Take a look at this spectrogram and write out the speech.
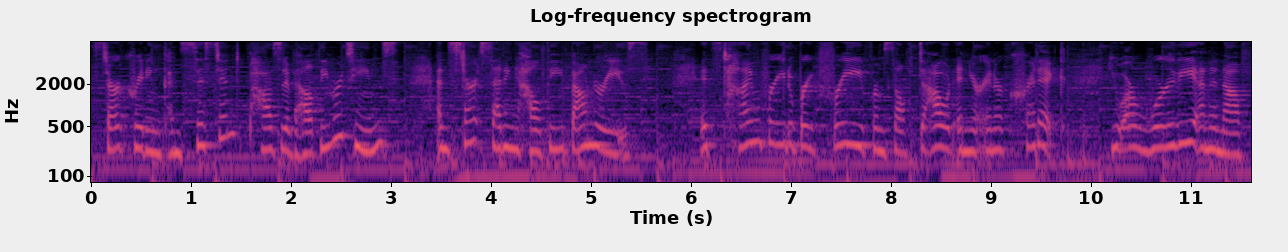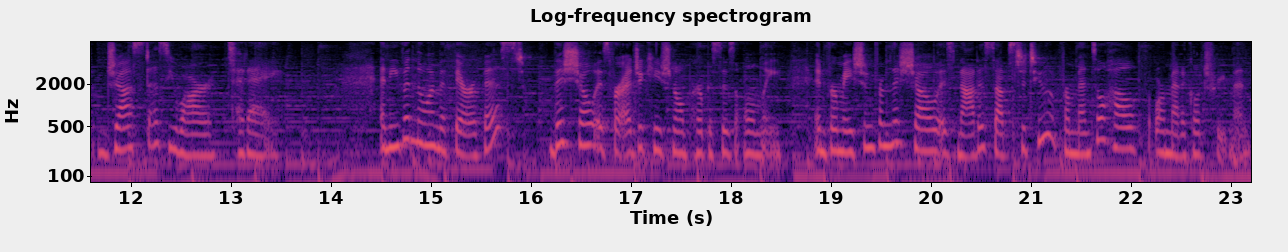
start creating consistent, positive, healthy routines, and start setting healthy boundaries. It's time for you to break free from self doubt and your inner critic you are worthy and enough just as you are today. And even though I'm a therapist, this show is for educational purposes only. Information from this show is not a substitute for mental health or medical treatment.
